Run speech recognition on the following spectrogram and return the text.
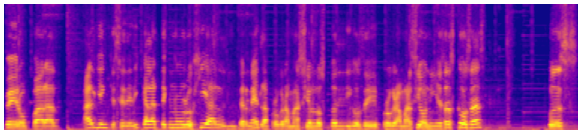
pero para alguien que se dedica a la tecnología, al internet, la programación, los códigos de programación y esas cosas, pues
